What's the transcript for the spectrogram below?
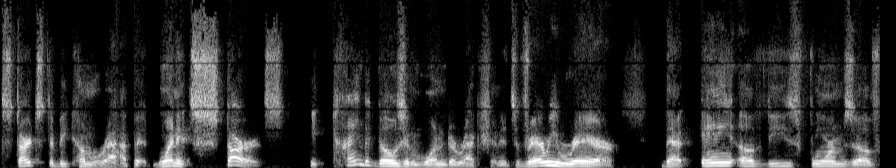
starts to become rapid. When it starts, it kind of goes in one direction. It's very rare that any of these forms of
